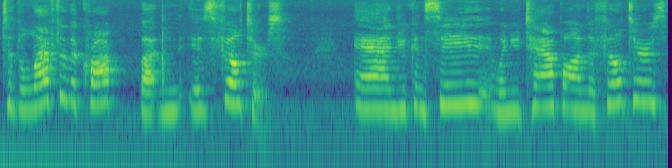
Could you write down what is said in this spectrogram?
to the left of the crop button is filters and you can see when you tap on the filters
